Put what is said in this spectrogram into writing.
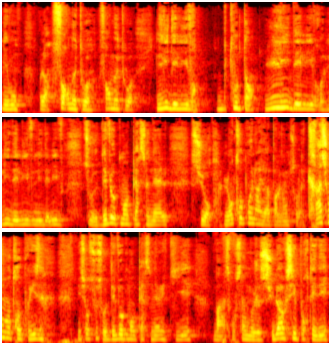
mais bon, voilà, forme-toi, forme-toi, lis des livres, tout le temps. Lis des livres, lis des livres, lis des livres sur le développement personnel, sur l'entrepreneuriat, par exemple, sur la création d'entreprise, mais surtout sur le développement personnel qui est, bah, c'est pour ça que moi je suis là aussi pour t'aider,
